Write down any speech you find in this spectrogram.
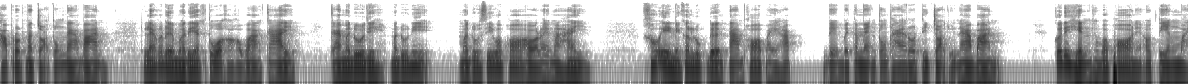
ขับรถมาจอดตรงหน้าบ้าน แล้วก็เดินมาเรียกตัวเขาเขาว่ากายกายมาดูดิมาดูนี่ มาดูซิว่าพ่อเอาอะไรมาให้ เขาเองเนี่ยก็ลุกเดินตามพ่อไปครับ เดินไปตำแหน่งตรงท้ายรถที่จอดอยู่หน้าบ้าน ก็ได้เห็นครับว่าพ่อเนี่ยเอาเตียงใหม่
